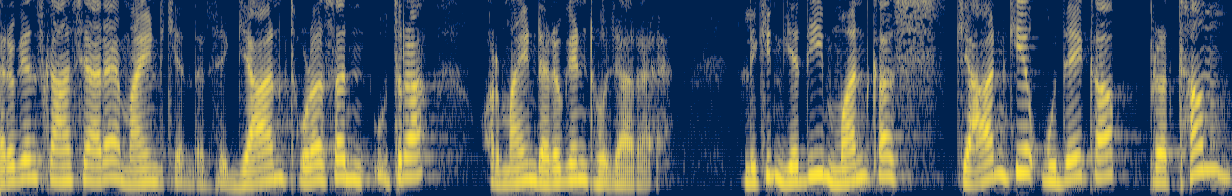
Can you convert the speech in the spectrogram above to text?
एरोगेंस कहाँ से आ रहा है? माइंड के अंदर से। ज्ञान थोड़ा सा उतरा और माइंड एरोगेंट हो जा रहा है। लेकिन यदि मन का ज्ञान के उदय का प्रथम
